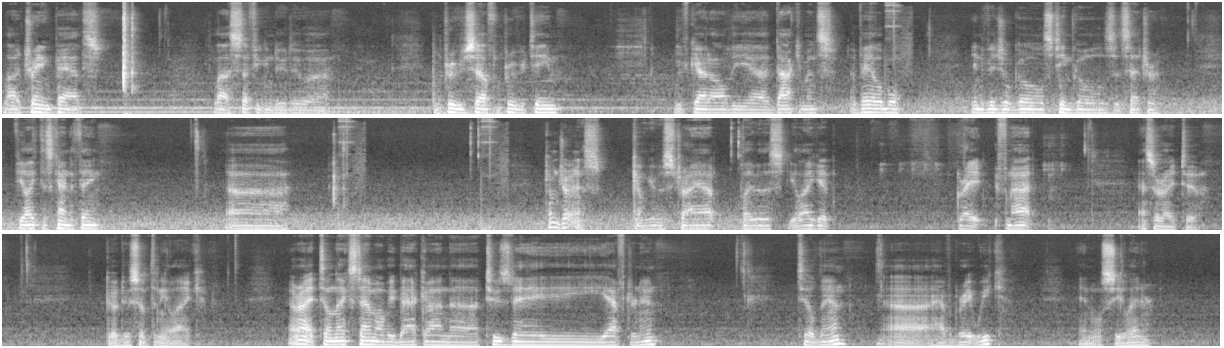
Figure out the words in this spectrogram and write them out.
a lot of training paths, a lot of stuff you can do to uh, improve yourself, improve your team. We've got all the uh, documents available, individual goals, team goals, etc. If you like this kind of thing, uh, come join us. Come give us a try out, play with us. You like it? Great. If not, that's all right too. Go do something you like. All right, till next time, I'll be back on uh, Tuesday afternoon. Till then, uh, have a great week, and we'll see you later.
